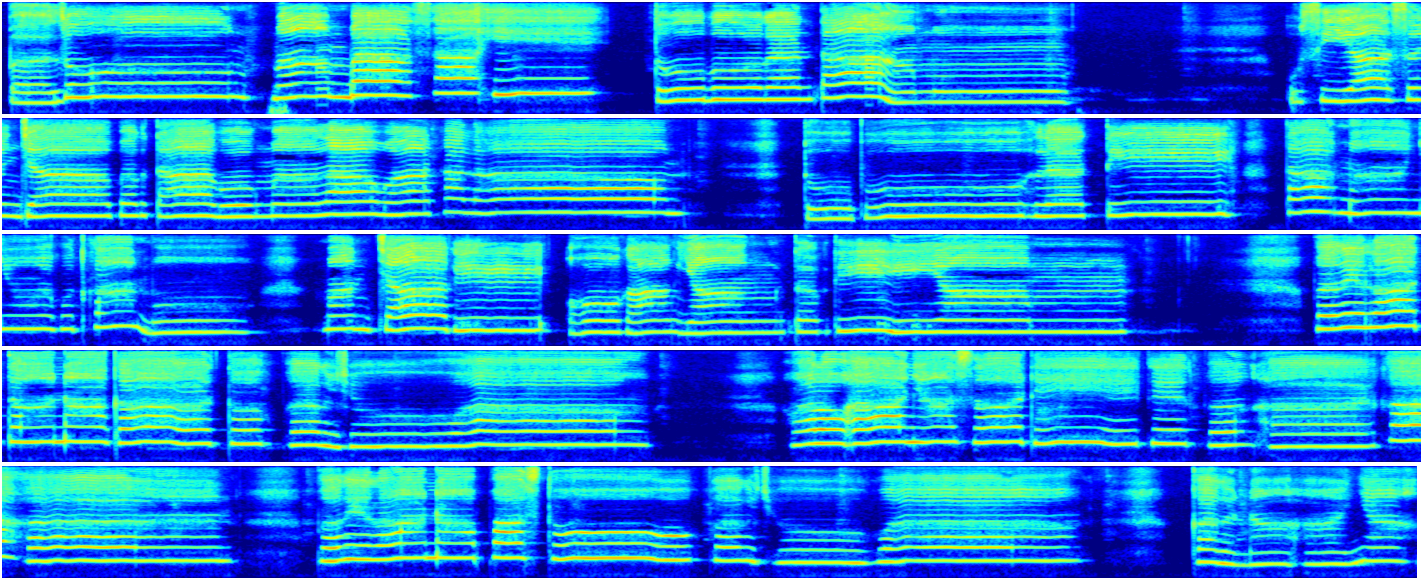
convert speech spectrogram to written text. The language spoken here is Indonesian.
belum membasahi tubuh rentamu. Usia senja bertarung melawan alam. Tubuh letih tak menyurutkanmu mencari orang yang terdiam. karena hanya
